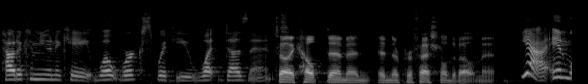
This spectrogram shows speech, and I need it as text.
how to communicate, what works with you, what doesn't. To like help them in, in their professional development. Yeah, and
